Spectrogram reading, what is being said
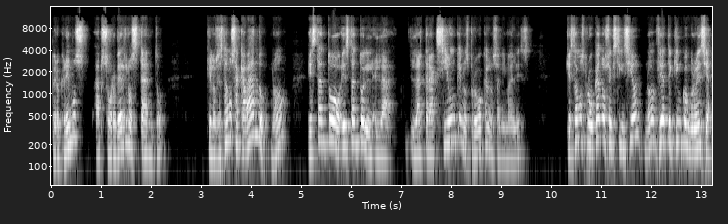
pero queremos absorberlos tanto que los estamos acabando, ¿no? Es tanto, es tanto la, atracción que nos provocan los animales que estamos provocando su extinción, ¿no? Fíjate qué incongruencia.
